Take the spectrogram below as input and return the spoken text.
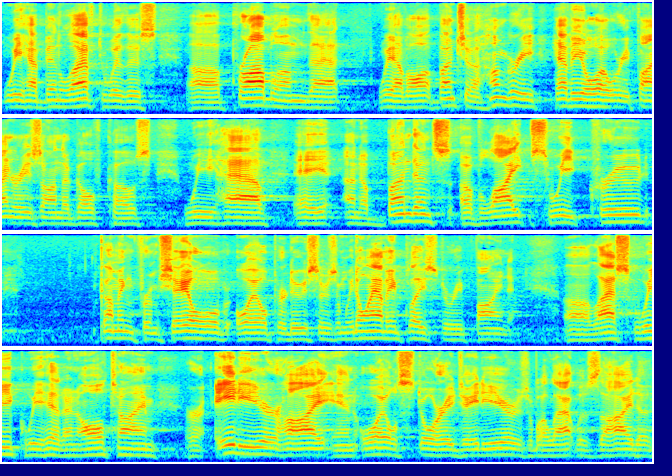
we have been left with this uh, problem that we have a bunch of hungry heavy oil refineries on the Gulf Coast. We have a, an abundance of light, sweet crude coming from shale oil producers, and we don't have any place to refine it. Uh, last week, we hit an all time or 80 year high in oil storage. 80 years, well, that was the height of,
